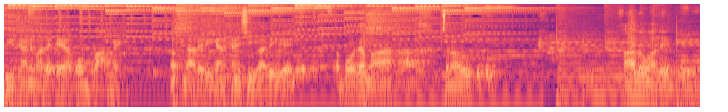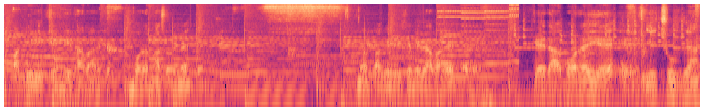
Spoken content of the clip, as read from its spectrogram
ဒီခန်းထဲမှာလည်းအဲအကွန်ပါမယ်နော်ဒါလည်းအိတ်ခမ်းတစ်ခန်းရှိပါသေးတယ်အပေါ်ထက်မှာကျွန်တော်တို့အားလုံးကလည်းပါကေးတွေခင်းပေးထားပါတယ်ဘော်ထဲမှာဆိုရင်လည်းနော်ပါကေးတွေခင်းပေးထားပါတယ်ကဲဒါဘော်ထဲရဲ့ရေချိုးကန်း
